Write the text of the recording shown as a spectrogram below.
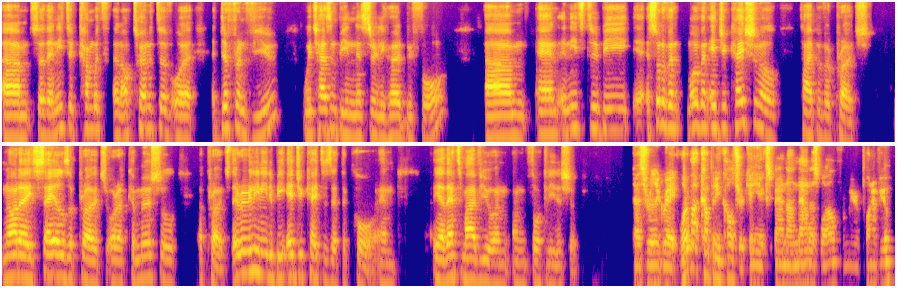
Um, so they need to come with an alternative or a different view, which hasn't been necessarily heard before. Um, and it needs to be a sort of a more of an educational type of approach, not a sales approach or a commercial approach. They really need to be educators at the core. And yeah, that's my view on, on thought leadership. That's really great. What about company culture? Can you expand on that as well from your point of view?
